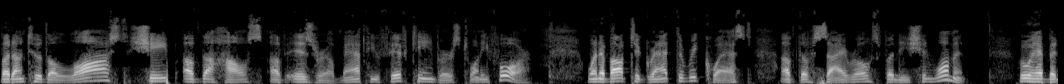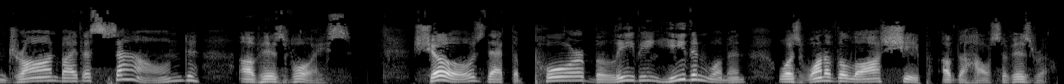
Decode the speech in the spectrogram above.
but unto the lost sheep of the house of Israel. Matthew 15, verse 24 when about to grant the request of the Syro-Phoenician woman, who had been drawn by the sound of his voice, shows that the poor, believing heathen woman was one of the lost sheep of the house of Israel.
